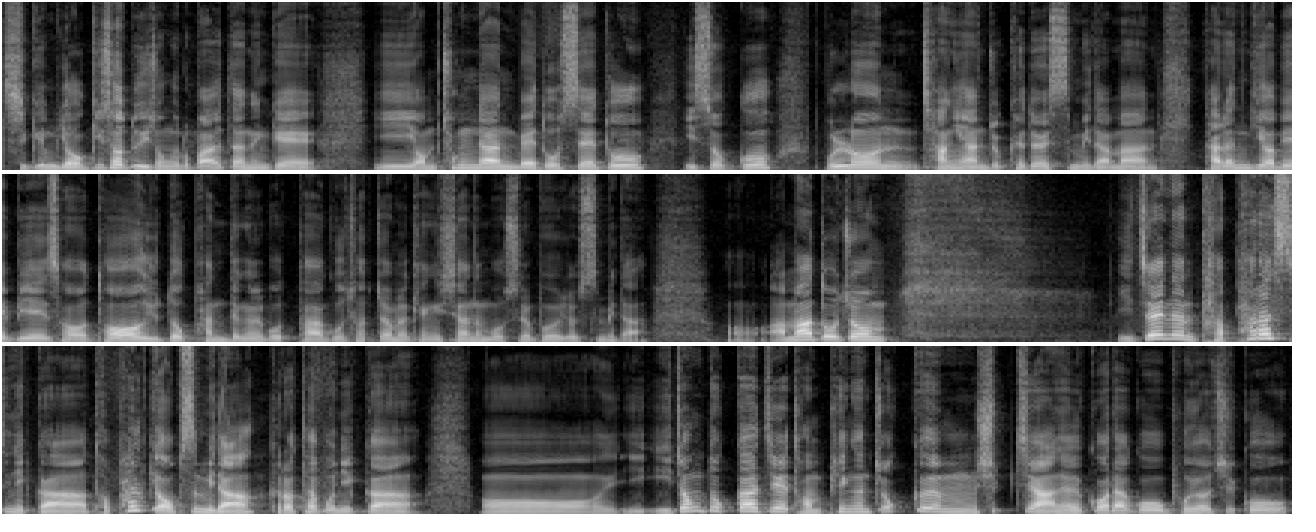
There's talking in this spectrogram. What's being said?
지금 여기서도 이 정도로 빠졌다는 게 이 엄청난 매도세도 있었고 물론 장이 안 좋기도 했습니다만 다른 기업에 비해서 더 유독 반등을 못하고 저점을 갱신하는 모습을 보여줬습니다. 어, 아마도 좀 이제는 다 팔았으니까 더 팔 게 없습니다. 그렇다 보니까 어, 이, 이 정도까지의 덤핑은 조금 쉽지 않을 거라고 보여지고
